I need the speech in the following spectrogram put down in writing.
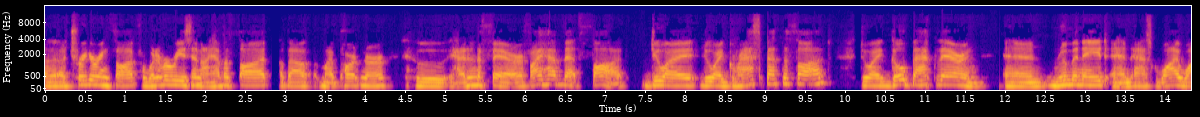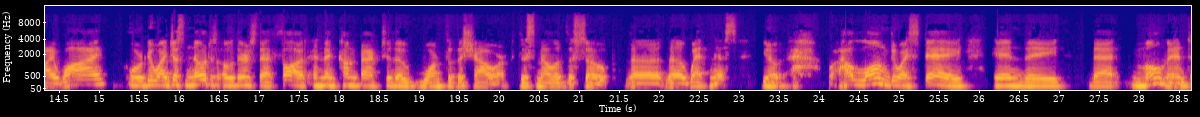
a, a, triggering thought for whatever reason, I have a thought about my partner who had an affair. If I have that thought, do I do I grasp at the thought? Do I go back there and and ruminate and ask why, why, why? Or do I just notice, oh, there's that thought, and then come back to the warmth of the shower, the smell of the soap, the the wetness, you know, how long do I stay in the that moment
